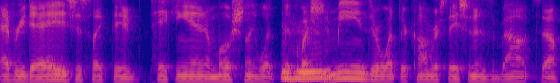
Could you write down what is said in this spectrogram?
every day is just like they're taking in emotionally what the mm-hmm. question means or what their conversation is about so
